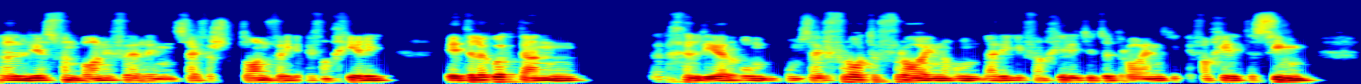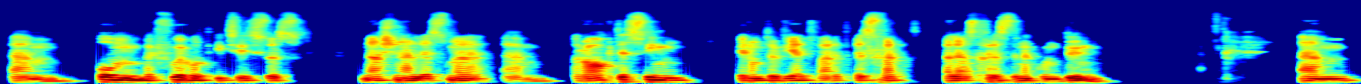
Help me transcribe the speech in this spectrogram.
hulle lees van Bonhoeffer en sy verstaan vir die evangelie het hulle ook dan geleer om om sy vrae te vra en om na die evangelie toe te draai en die evangelie te sien um om byvoorbeeld ietsie soos nasionalisme um raak te sien en om te weet wat dit is wat hulle as Christene kon doen. Um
